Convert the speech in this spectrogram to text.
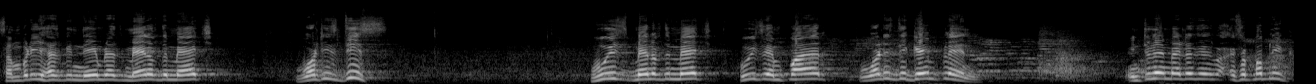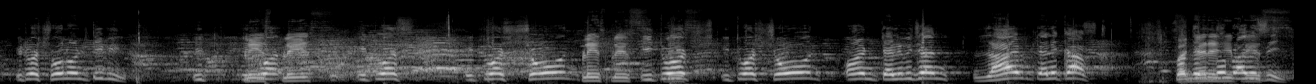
Somebody has been named as man of the match. What is this? Who is man of the match? Who is empire? What is the game plan? Internet matters as a public. It was shown on TV. It, it Please, was, please. It, it was it was shown Please, please. it was it was shown on television live telecast. So there is no privacy. please.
